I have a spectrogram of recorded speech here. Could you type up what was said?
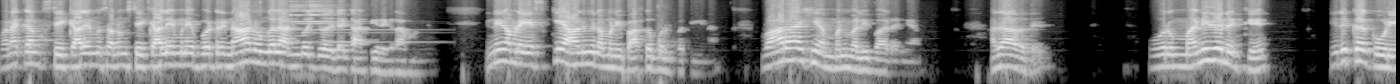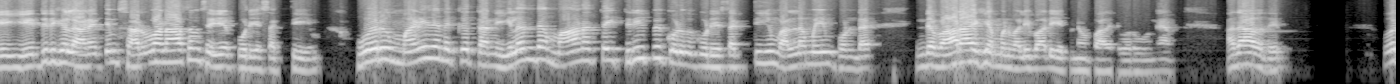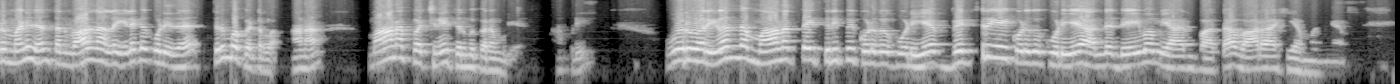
வணக்கம். ஸ்ரீ காளியம்மன் சொன்னம் ஸ்ரீ காளியம்மனை போற்றி. நான் உங்கள் அன்பு ஜோதிட காத்திருக்கிறாமன் இன்னைக்கு நம்முடைய எஸ்கே ஆளுநர் நம்ம நீ பார்க்க போறது பாத்தீங்கன்னா வாராகி அம்மன் வழிபாடுங்க. அதாவது ஒரு மனிதனுக்கு இருக்கக்கூடிய எதிரிகள் அனைத்தையும் சர்வநாசம் செய்யக்கூடிய சக்தியும் ஒரு மனிதனுக்கு தன் இழந்த மானத்தை திருப்பி கொடுக்கக்கூடிய சக்தியும் வல்லமையும் கொண்ட இந்த வாராகி அம்மன் வழிபாடு எப்படி நம்ம பார்த்துட்டு வருவோங்க? அதாவது ஒரு மனிதன் தன் வாழ்நாளில் இழக்கக்கூடியதை திரும்ப பெற்றலாம். ஆனா மான பிரச்சனையை திரும்ப பெற முடியாது. அப்படி ஒருவர் இழந்த மானத்தை திருப்பி கொடுக்கக்கூடிய வெற்றியை கொடுக்கக்கூடிய அந்த தெய்வம் யாருன்னு பார்த்தா வாராகி அம்மன்ங்க.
